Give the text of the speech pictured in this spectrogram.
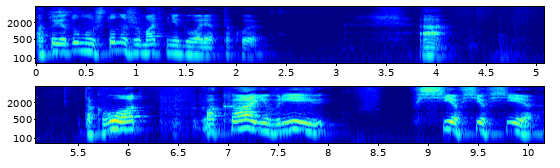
А то я думаю, что нажимать мне говорят такое. А. Так вот, пока евреи все-все-все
